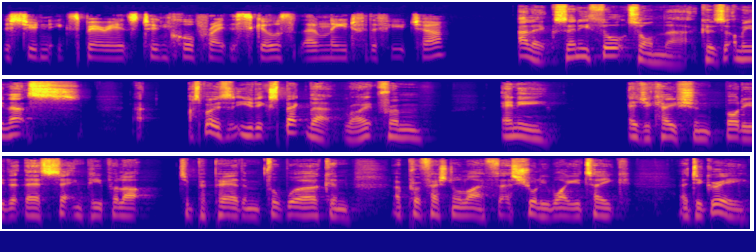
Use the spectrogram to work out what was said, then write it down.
the student experience to incorporate the skills that they'll need for the future. Alex, any thoughts on that? Because I mean, that's I suppose you'd expect that, right, from any education body that they're setting people up to prepare them for work and a professional life. That's surely why you take a degree.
